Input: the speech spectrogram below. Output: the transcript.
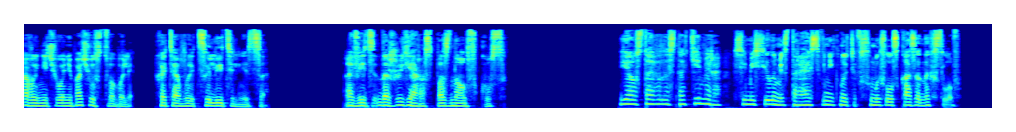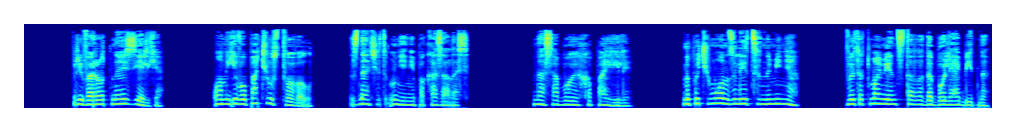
а вы ничего не почувствовали, хотя вы целительница. А ведь даже я распознал вкус. Я уставилась на Кемера, всеми силами стараясь вникнуть в смысл сказанных слов. Приворотное зелье. Он его почувствовал. Значит, мне не показалось. Нас обоих опоили. Но почему он злится на меня? В этот момент стало до боли обидно.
